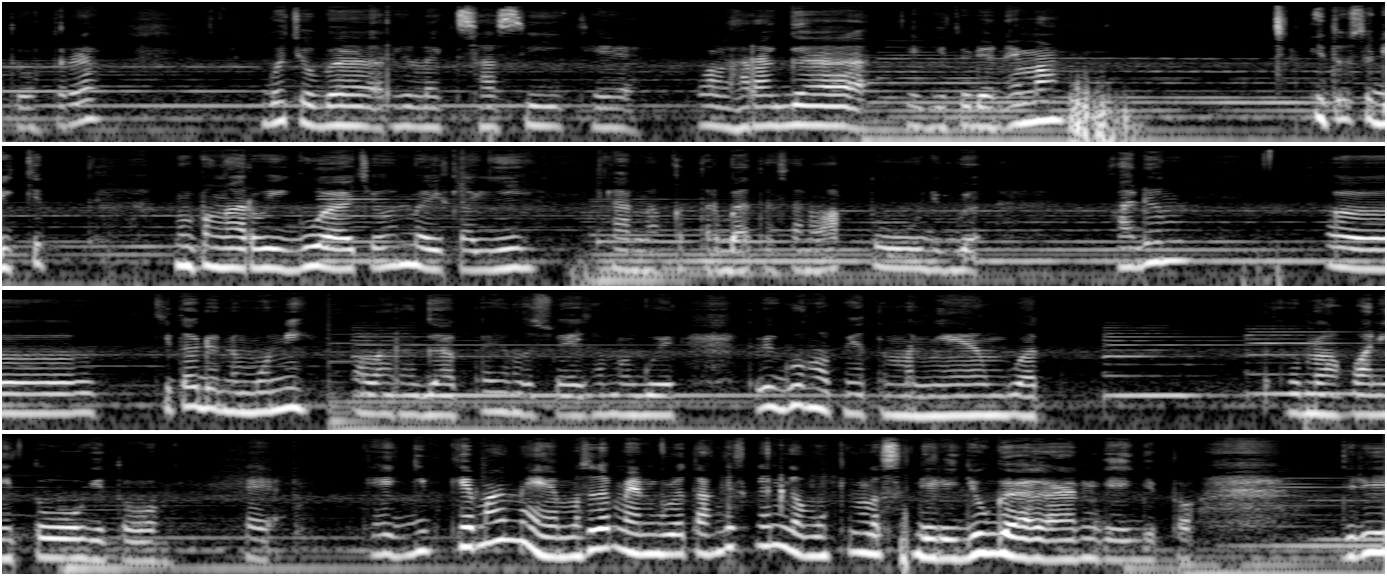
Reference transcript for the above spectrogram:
gitu. Akhirnya gue coba relaksasi kayak olahraga kayak gitu. Dan emang itu sedikit mempengaruhi gue cuman balik lagi karena keterbatasan waktu juga. Kadang uh, kita udah nemu nih olahraga apa yang sesuai sama gue tapi gue nggak punya temennya yang buat uh, melakukan itu gitu. Kayak kayak kayak mana ya? Maksudnya main bulu tangkis kan nggak mungkin lo sendiri juga kan kayak gitu. Jadi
